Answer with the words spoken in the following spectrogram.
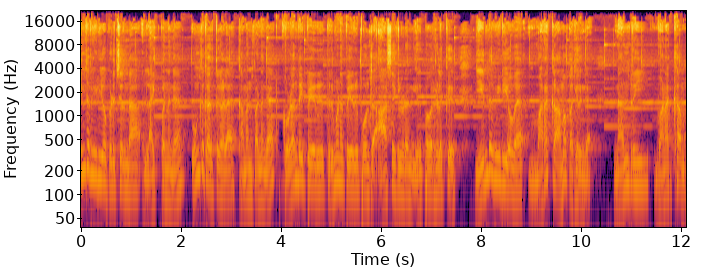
இந்த வீடியோ பிடிச்சிருந்தா லைக் பண்ணுங்க உங்க கருத்துக்களை கமெண்ட் பண்ணுங்க. குழந்தை பேரு திருமண பேரு போன்ற ஆசைகளுடன் இருப்பவர்களுக்கு இந்த வீடியோவை மறக்காம பகிருங்க. நன்றி வணக்கம்.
